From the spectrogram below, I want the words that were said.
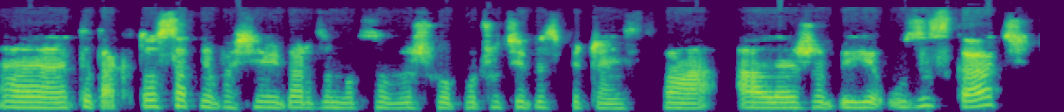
E, to tak, to ostatnio właśnie mi bardzo mocno wyszło poczucie bezpieczeństwa, ale żeby je uzyskać,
